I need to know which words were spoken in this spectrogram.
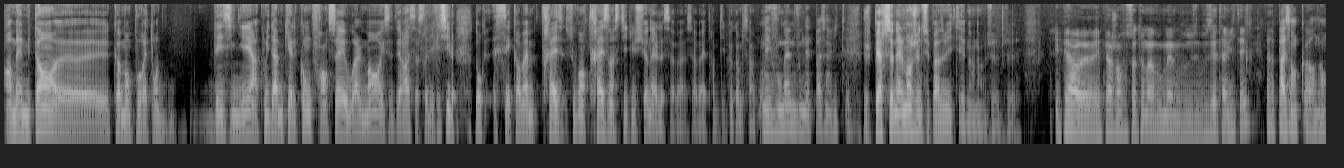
en même temps, euh, comment pourrait-on désigner un quidam quelconque français ou allemand, etc., ça serait difficile. Donc c'est quand même très, souvent très institutionnel, ça va, ça va être un petit peu comme ça. Quoi. Mais vous-même, vous n'êtes pas invité je, Personnellement, je ne suis pas invité, non, non. Je, je... Et Père, euh, Père Jean-François Thomas, vous-même, vous, vous, êtes invité euh, Pas encore, non.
